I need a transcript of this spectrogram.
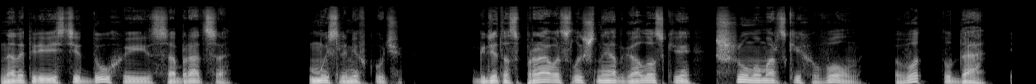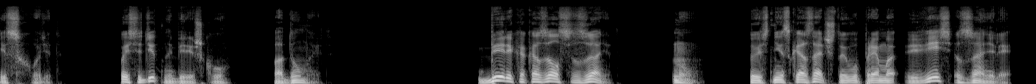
надо перевести дух и собраться мыслями в кучу. Где-то справа слышны отголоски шума морских волн. Вот туда и сходит. Посидит на бережку, подумает. Берег оказался занят. Ну, то есть не сказать, что его прямо весь заняли,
